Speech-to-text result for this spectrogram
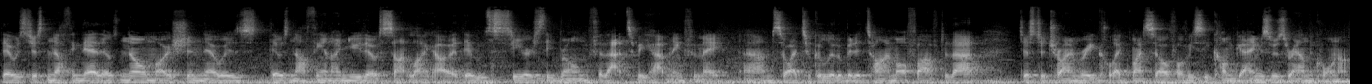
there was just nothing there. There was no emotion. There was there was nothing, and I knew there was something like oh, it was seriously wrong for that to be happening for me. Um, so I took a little bit of time off after that, just to try and recollect myself. Obviously, Com Games was around the corner.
